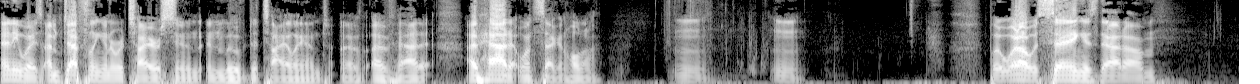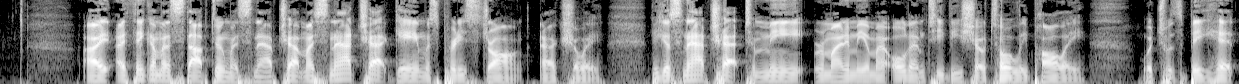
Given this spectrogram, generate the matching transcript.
Anyways, I'm definitely to retire soon and move to Thailand. I've, I've had it. I've had it. One second. Hold on. Mm. Mm. But what I was saying is that um, I I think I'm going to stop doing my Snapchat. My Snapchat game was pretty strong, actually because Snapchat to me reminded me of my old MTV show Totally Pauly, which was a big hit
